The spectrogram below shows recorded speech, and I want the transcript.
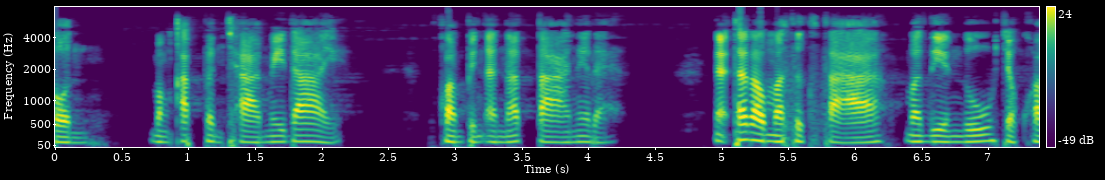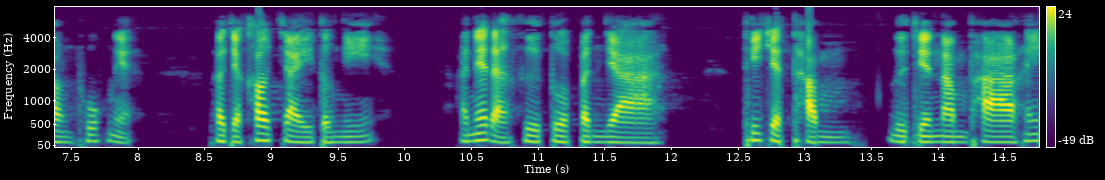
ตน บังคับบัญชาไม่ได้ ความเป็นอนัตตาเนี่ยแหละเนี่ยถ้าเรามาศึกษามาเรียนรู้จากความทุกข์เนี่ย เราจะเข้าใจตรงนี้ อันนี้แหละคือตัวปัญญาที่จะทำหรือจะนำพาให้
